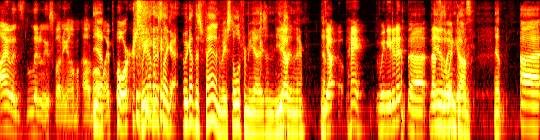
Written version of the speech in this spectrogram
I was literally sweating out, out of Yep. all my pores. We got this like we got this fan. We stole it from you guys and used Yep. it in there. Yep. Yep. Hey, we needed it. Uh, that's Needed the the way it Wincom. Yep. Uh,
